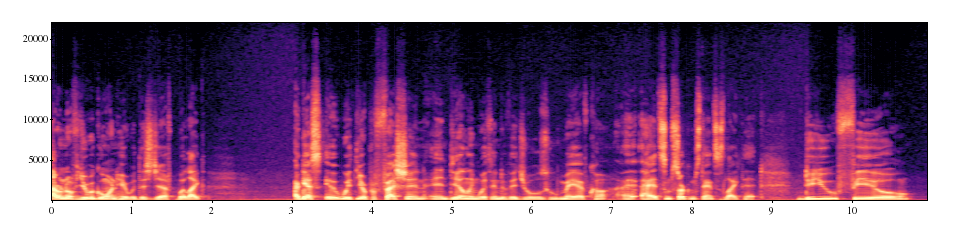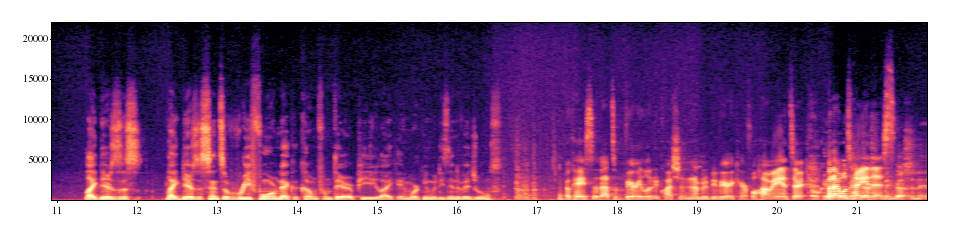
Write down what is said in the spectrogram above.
I don't know if you were going here with this, Jeff, but like, I guess it, with your profession and dealing with individuals who may have come, had some circumstances like that, do you feel like there's this like there's a sense of reform that could come from therapy, like in working with these individuals? Okay, so that's a very loaded question, and I'm going to be very careful how I answer it. Okay, but I will tell you this. Maybe I shouldn't.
